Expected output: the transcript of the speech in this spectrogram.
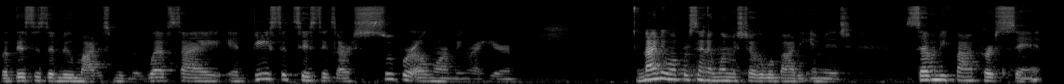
But this is the new Modest Movement website, and these statistics are super alarming right here. 91% of women struggle with body image. 75%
